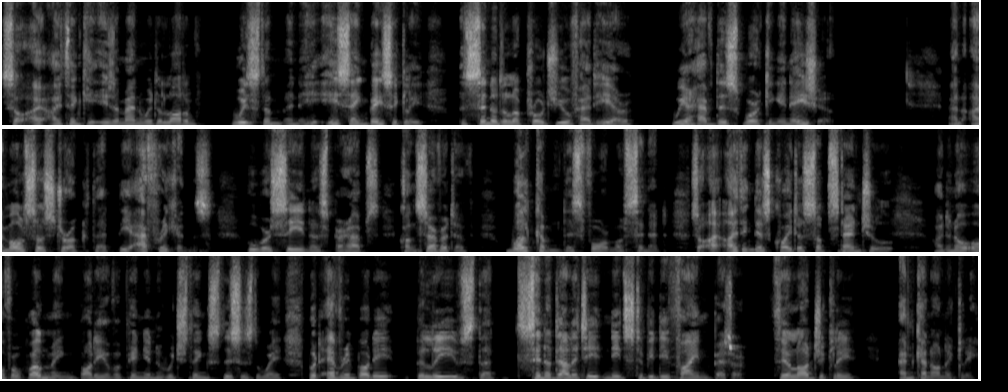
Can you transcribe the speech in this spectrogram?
So I, I think he's a man with a lot of wisdom. And he, he's saying basically, the synodal approach you've had here, we have this working in Asia. And I'm also struck that the Africans, who were seen as perhaps conservative, welcomed this form of synod. So I, I, think there's quite a substantial, I don't know, overwhelming body of opinion which thinks this is the way. But everybody believes that synodality needs to be defined better, theologically and canonically,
